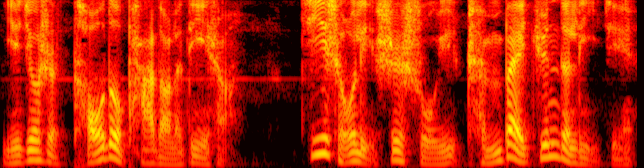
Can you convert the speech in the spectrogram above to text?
也就是头都趴到了地上。稽首礼是属于陈拜君的礼节。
